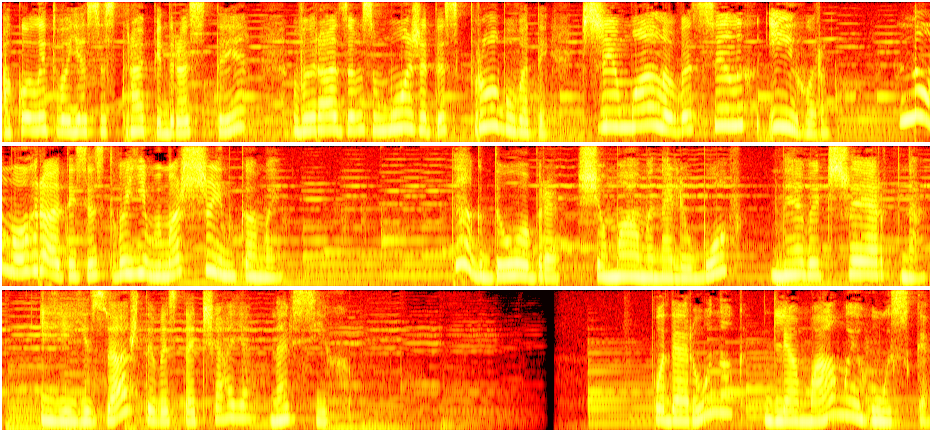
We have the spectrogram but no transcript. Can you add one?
А коли твоя сестра підросте, ви разом зможете спробувати чимало веселих ігор. Нумо гратися з твоїми машинками. Так добре, що мамина любов невичерпна і її завжди вистачає на всіх. Подарунок для мами гуски.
